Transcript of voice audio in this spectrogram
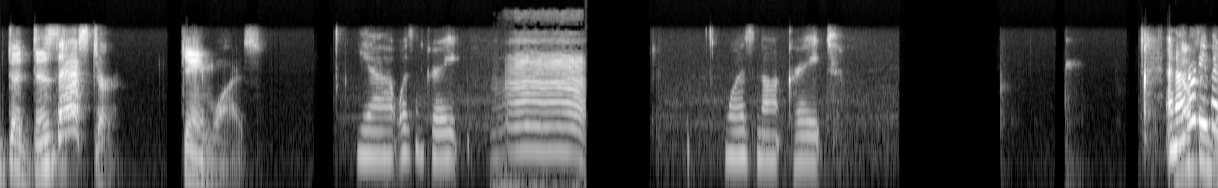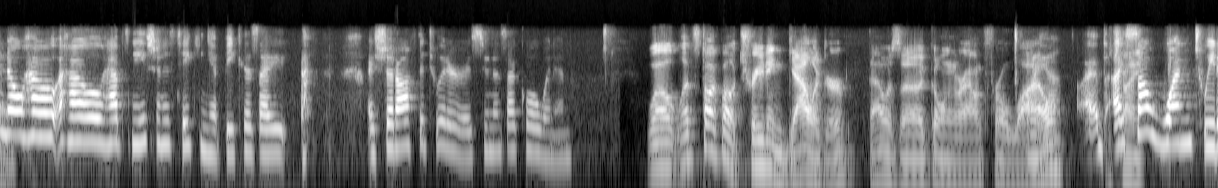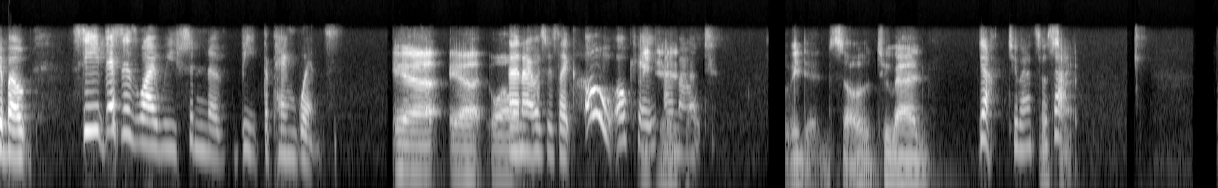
d- disaster game wise. Yeah, it wasn't great. Was not great. And I don't even know how how Habs Nation is taking it because I I shut off the Twitter as soon as that goal went in. Well, let's talk about trading Gallagher. That was uh, going around for a Oh, while. yeah. I, I saw one tweet about, see, this is why we shouldn't have beat the Penguins. Yeah, yeah. Well, and I was just like, oh, okay. I'm out. we did. So too bad. Yeah, too bad, so sad. sad.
